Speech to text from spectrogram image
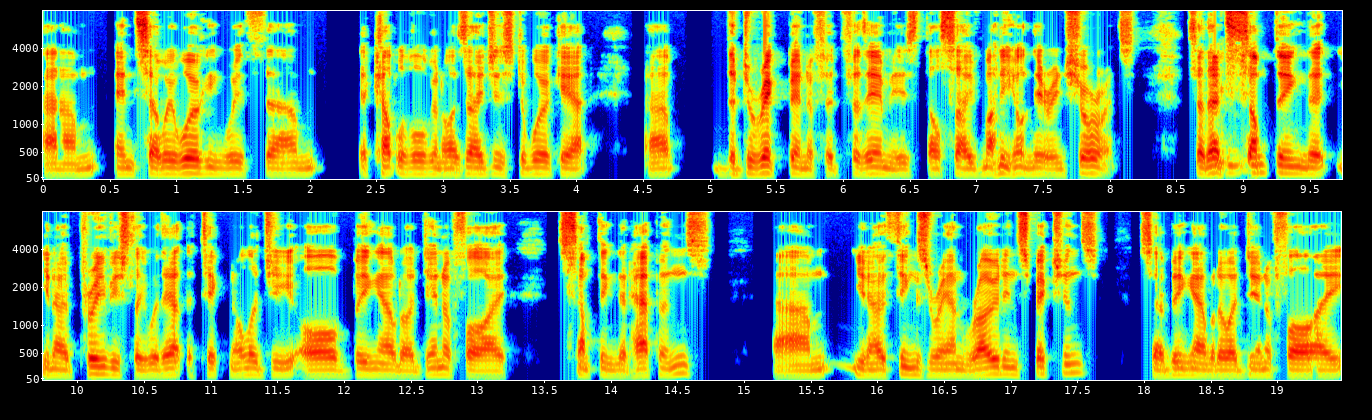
um, and so we're working with um, a couple of organisations to work out uh, the direct benefit for them is they'll save money on their insurance. So that's mm-hmm. something that, you know, previously without the technology of being able to identify something that happens, um, you know, things around road inspections. So being able to identify,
